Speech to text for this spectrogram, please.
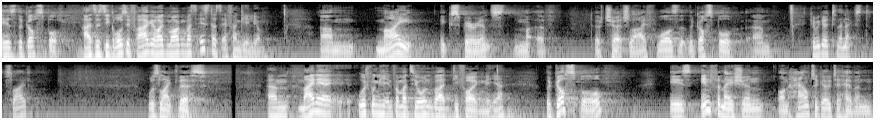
is the gospel? Also ist die große Frage heute Morgen, was ist das Evangelium? Um, my experience of, of church life was that the gospel, um, can we go to the next slide? Was like this. Ähm, meine ursprüngliche Information war die folgende hier. The gospel is information on how to go to heaven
